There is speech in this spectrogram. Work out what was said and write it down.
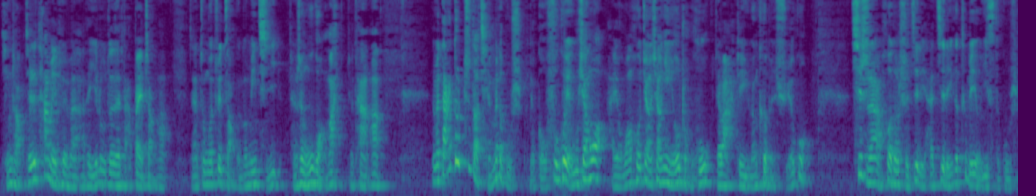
秦朝。其实他没推翻啊，他一路都在打败仗啊。咱中国最早的农民起义，陈胜吴广嘛，就他啊。那么大家都知道前面的故事，就苟富贵勿相忘，还有王侯将相宁有种乎，对吧？这语文课本学过。其实啊，后头史记里还记了一个特别有意思的故事。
